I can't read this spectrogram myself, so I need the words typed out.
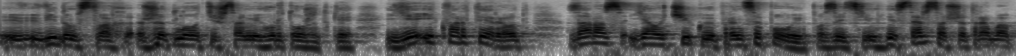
е, відомствах житло, ті ж самі гуртожитки, є і квартири. От зараз я очікую принципової позиції міністерства, що треба в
